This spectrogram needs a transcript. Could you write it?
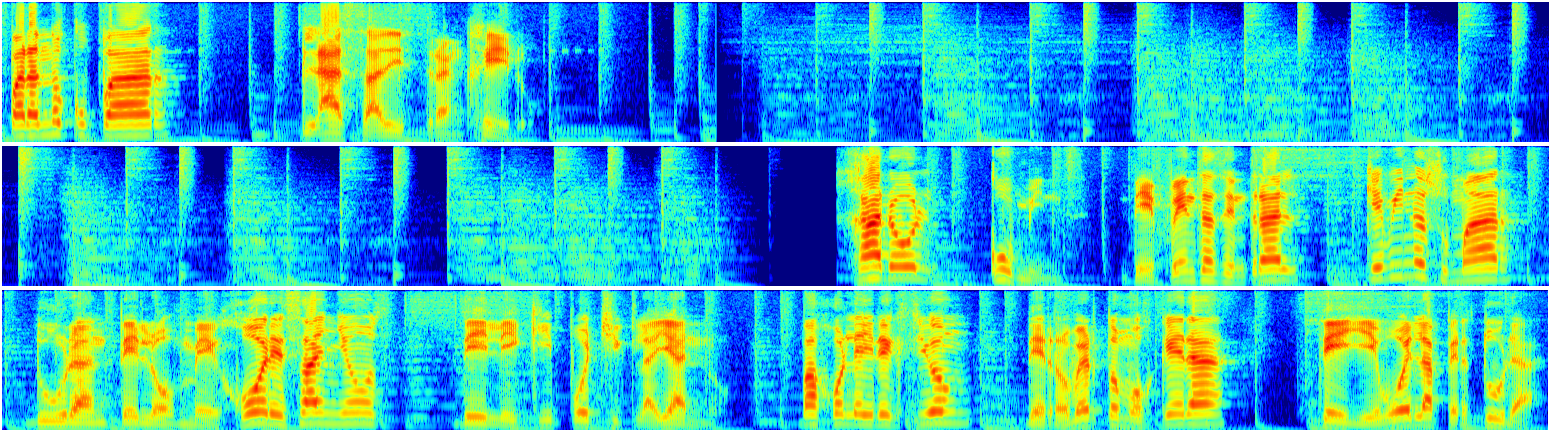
para no ocupar plaza de extranjero. Harold Cummins, defensa central que vino a sumar durante los mejores años del equipo chiclayano. Bajo la dirección de Roberto Mosquera, se llevó el apertura,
